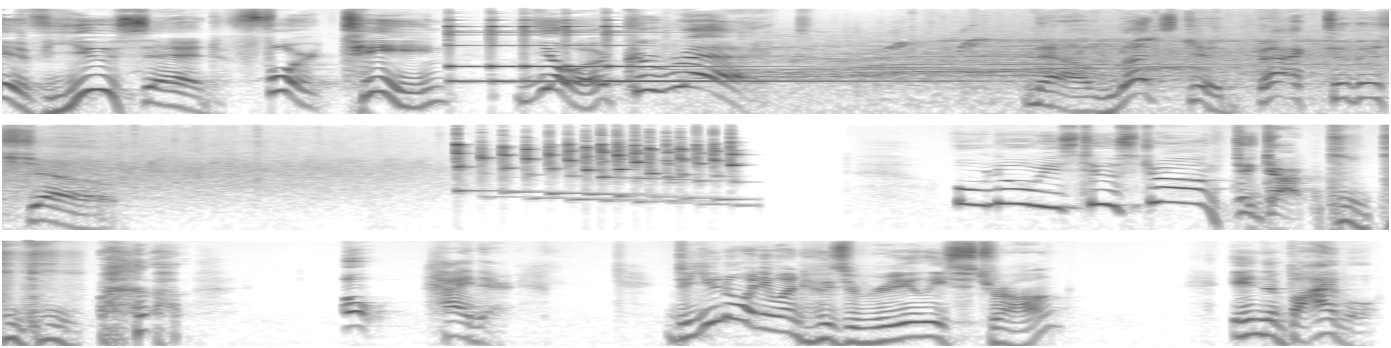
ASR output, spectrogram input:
If you said 14, you're correct. Now let's get back to the show. Oh no, he's too strong. oh, hi there. Do you know anyone who's really strong? In the Bible,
